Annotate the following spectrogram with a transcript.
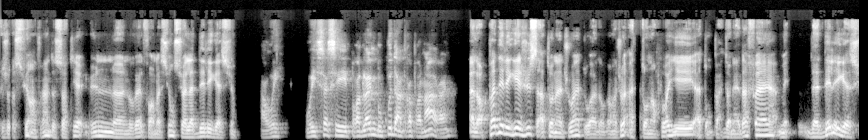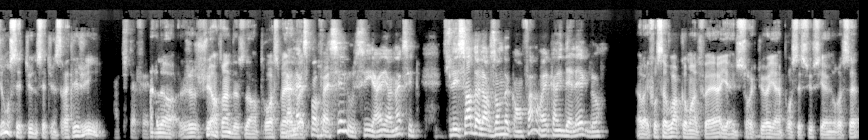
je suis en train de sortir une nouvelle formation sur la délégation. Ah oui. Oui, ça, c'est problème beaucoup d'entrepreneurs. Hein? Alors, pas déléguer juste à ton adjoint ou à ton adjoint, à ton employé, à ton partenaire d'affaires, mais la délégation, c'est une, c'est une stratégie. Ah, tout à fait. Alors, je, suis en train de, dans trois semaines. Il y en a que c'est pas facile aussi, hein. Il y en a que c'est, tu les sors de leur zone de confort, hein, quand ils délèguent, là. Alors, il faut savoir comment le faire. Il y a une structure, il y a un processus, il y a une recette.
